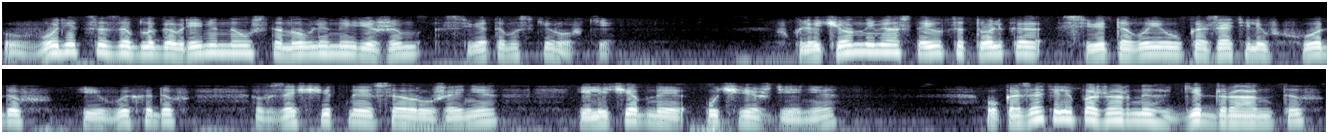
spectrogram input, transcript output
вводится заблаговременно установленный режим светомаскировки. Включенными остаются только световые указатели входов и выходов в защитные сооружения и лечебные учреждения, указатели пожарных гидрантов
